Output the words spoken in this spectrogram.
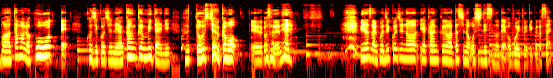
もう頭がポーってこじこじの夜間くんみたいに沸騰しちゃうかも。っていうことでね。皆さんこじこじの夜間くん私の推しですので覚えておいてください。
